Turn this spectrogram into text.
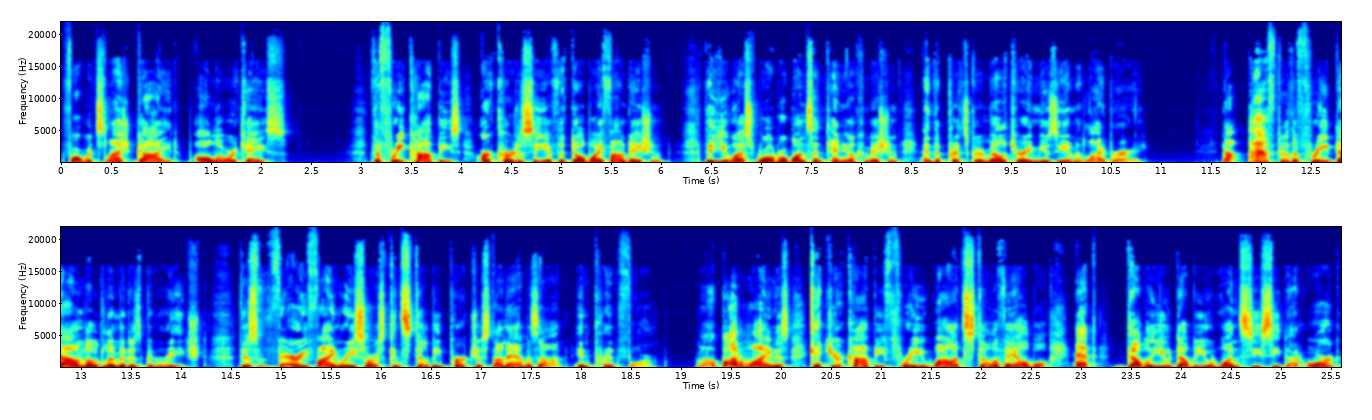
forward slash guide, all lowercase. The free copies are courtesy of the Doughboy Foundation, the U.S. World War I Centennial Commission, and the Pritzker Military Museum and Library. Now, after the free download limit has been reached, this very fine resource can still be purchased on Amazon in print form. Uh, bottom line is get your copy free while it's still available at ww1cc.org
